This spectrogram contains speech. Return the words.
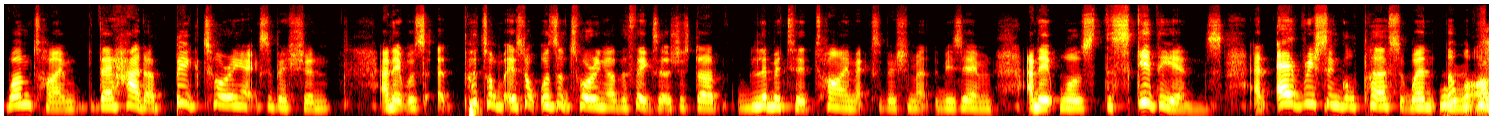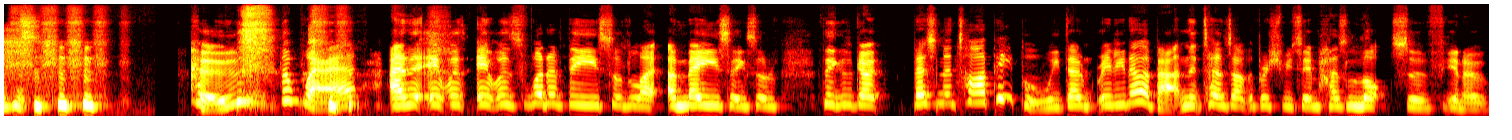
one time they had a big touring exhibition, and it was uh, put on. It wasn't touring other things. It was just a limited time exhibition at the museum, and it was the Scythians, and every single person went the what. Who the where, and it was it was one of these sort of like amazing sort of things. Go, there's an entire people we don't really know about. And it turns out the British Museum has lots of, you know,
